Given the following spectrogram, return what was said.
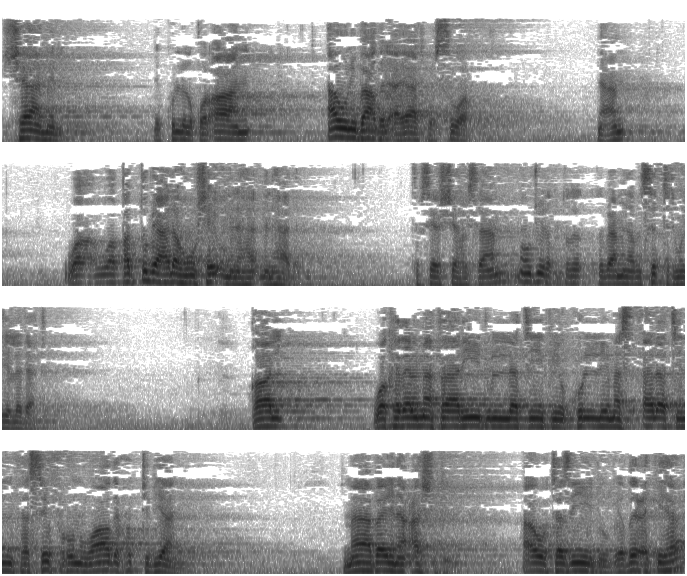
شامل لكل القرآن أو لبعض الآيات والسور. نعم. وقد طبع له شيء من هذا. تفسير الشيخ الإسلام موجود طبع منها بستة مجلدات. قال وكذا المفاريد التي في كل مسألة فسفر واضح التبيان. ما بين عشر أو تزيد بضعفها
